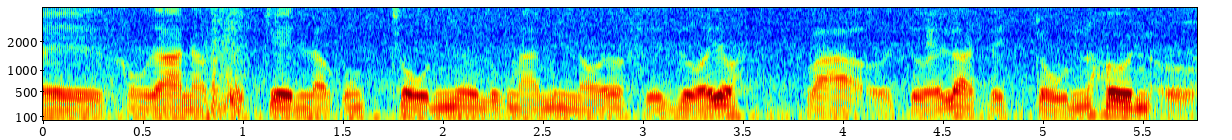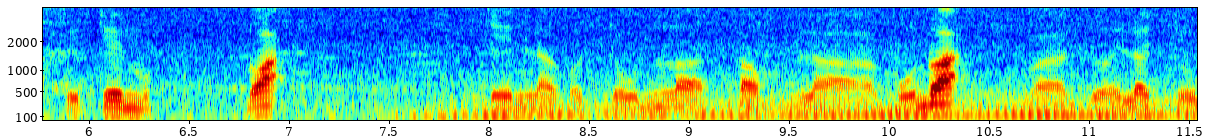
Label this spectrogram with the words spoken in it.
Về không gian ở phía trên là cũng trốn như lúc nãy mình nói ở phía dưới rồi. Và ở dưới là sẽ trốn hơn ở phía trên một đoạn. Trên là có trốn là tổng là 4 đoạn và dưới là trốn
